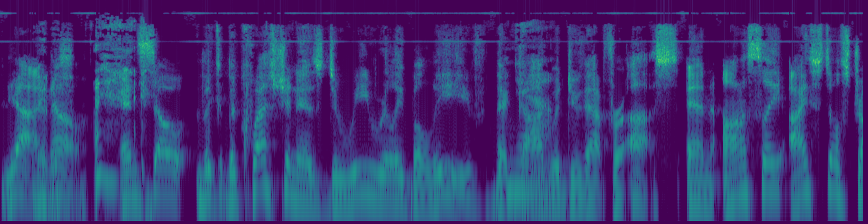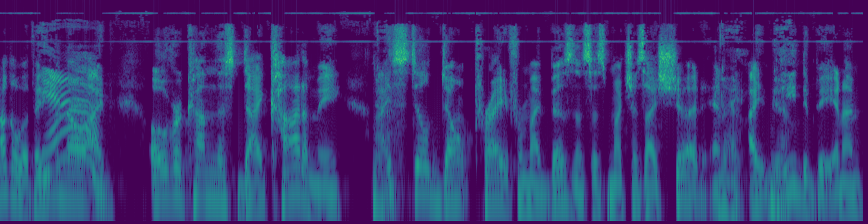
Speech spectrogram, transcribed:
Yeah, I know. and so the the question is, do we really believe that yeah. God would do that for us? And honestly, I still struggle with it, yeah. even though I've overcome this dichotomy. Yeah. I still don't pray for my business as much as I should, and I, I need to be. And I'm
